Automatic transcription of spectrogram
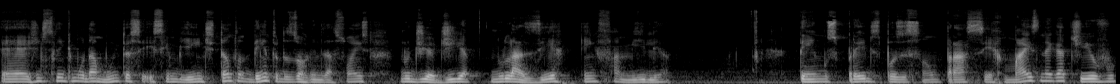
É, a gente tem que mudar muito esse, esse ambiente, tanto dentro das organizações, no dia a dia, no lazer, em família. Temos predisposição para ser mais negativo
